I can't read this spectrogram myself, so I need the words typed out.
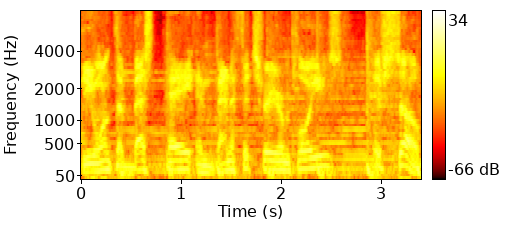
Do you want the best pay and benefits for your employees? If so,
